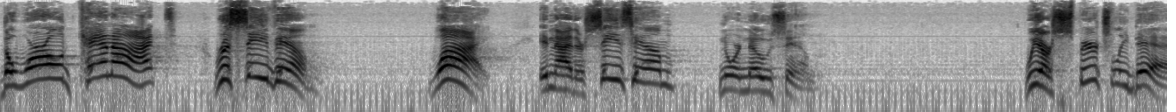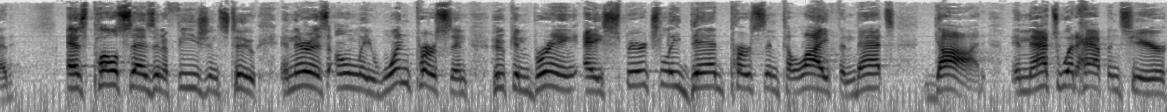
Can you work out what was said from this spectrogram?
the world cannot receive him. Why? It neither sees him nor knows him. We are spiritually dead, as Paul says in Ephesians 2, and there is only one person who can bring a spiritually dead person to life, and that's God. And that's what happens here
